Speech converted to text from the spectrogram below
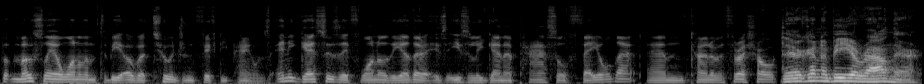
but mostly I want them to be over 250 pounds. Any guesses if one or the other is easily going to pass or fail that um, kind of a threshold? They're going to be around there.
